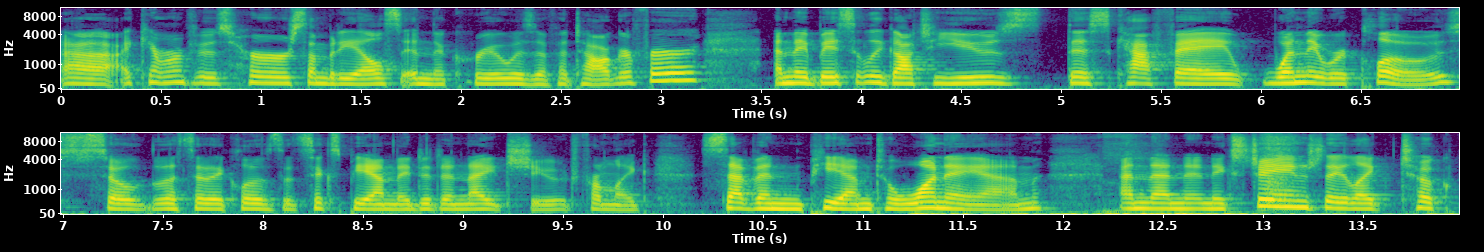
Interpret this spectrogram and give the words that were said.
uh, I can't remember if it was her or somebody else in the crew as a photographer and they basically got to use this cafe when they were closed. So let's say they closed at 6 p.m. They did a night shoot from like 7 p.m. to 1 a.m. And then in exchange, they like took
